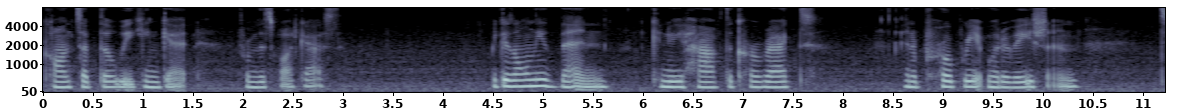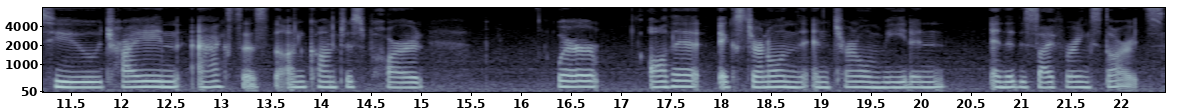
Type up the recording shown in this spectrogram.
concept that we can get from this podcast. Because only then can we have the correct and appropriate motivation to try and access the unconscious part where all that external and the internal meet and and the deciphering starts.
